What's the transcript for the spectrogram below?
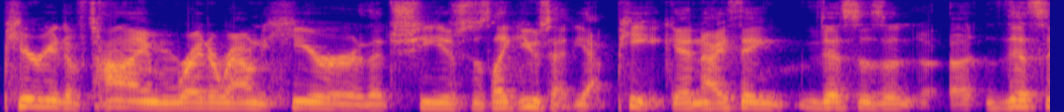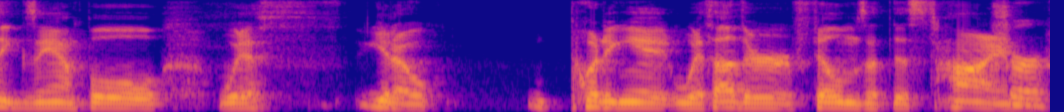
period of time right around here that she is just like you said, yeah, peak. And I think this is a, a this example with you know putting it with other films at this time. Sure.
